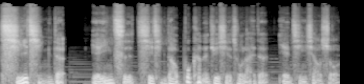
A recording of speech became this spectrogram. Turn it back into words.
奇情的，也因此奇情到不可能去写出来的言情小说。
